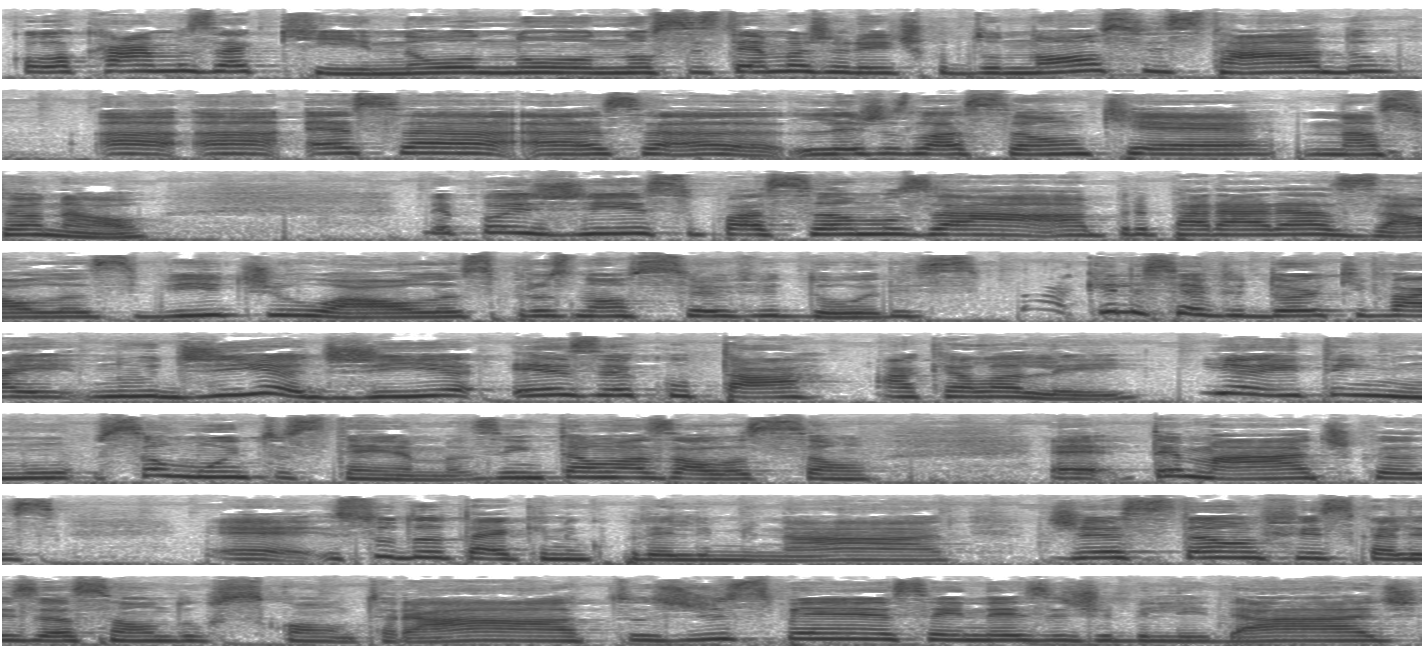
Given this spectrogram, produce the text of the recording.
Colocarmos aqui no, no, no, sistema jurídico do nosso Estado uh, uh, essa, essa legislação que é nacional. Depois disso, passamos a, a preparar as aulas, videoaulas para os nossos servidores. Aquele servidor que vai, no dia a dia, executar aquela lei. E aí tem, são muitos temas. Então, as aulas são é, temáticas, é, estudo técnico preliminar, gestão e fiscalização dos contratos, dispensa e inexigibilidade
